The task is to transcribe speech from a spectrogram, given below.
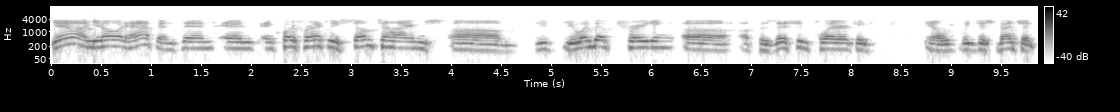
Yeah, you know it happens, and and and quite frankly, sometimes um, you you end up trading uh, a position player because you know we, we just mentioned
